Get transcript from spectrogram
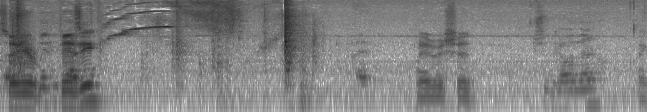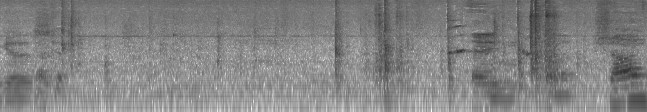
So you're busy? Maybe we should, Should we go in there? I guess. Okay. Hey, uh, Sean?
